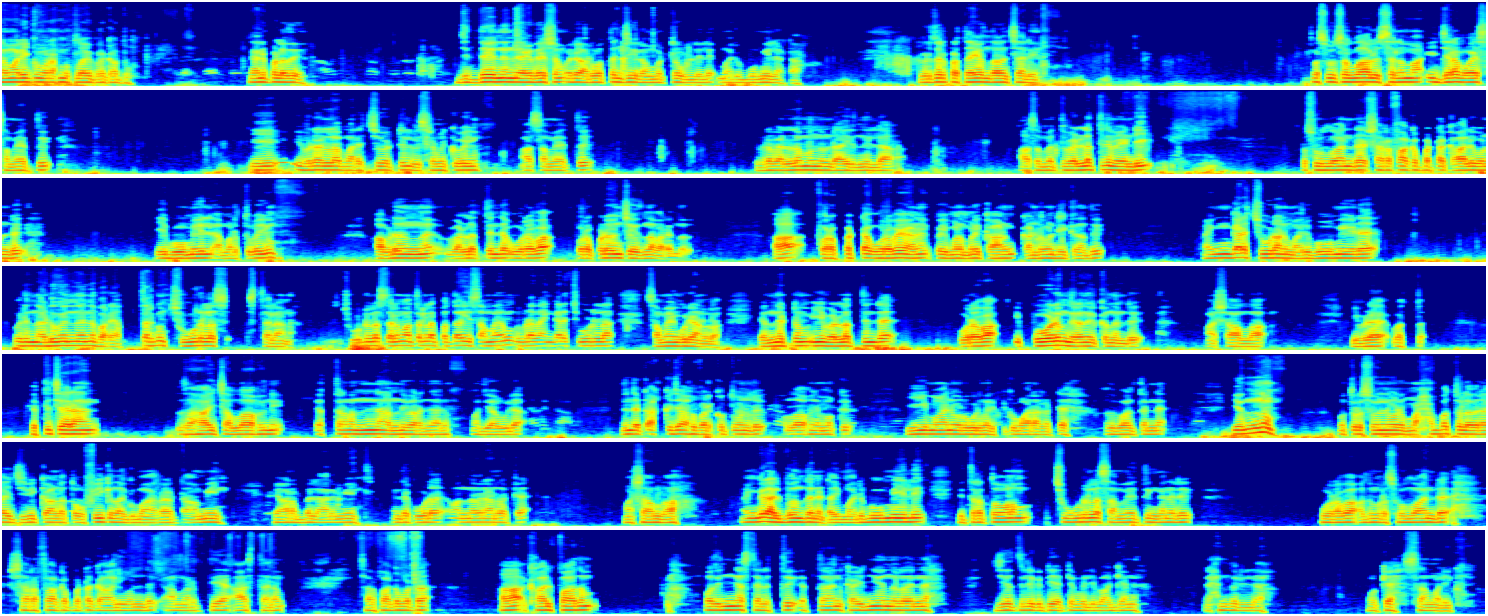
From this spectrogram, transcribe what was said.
അസ്സാം വലൈക്കും വറഹമത്തല്ലാ വർക്കാത്തു ഞാനിപ്പോൾ ഉള്ളത് ജിദ്ദയിൽ നിന്ന് ഏകദേശം ഒരു അറുപത്തഞ്ച് കിലോമീറ്റർ ഉള്ളിൽ മരുഭൂമിയിലാട്ടാ. ഇവിടുത്തെ ഒരു പ്രത്യേകത എന്താണെന്ന് വെച്ചാൽ റസൂൽ സല്ലാ അലുസലമ്മ ഇജറ പോയ സമയത്ത് ഈ ഇവിടെയുള്ള മരച്ചുവട്ടിൽ വിശ്രമിക്കുകയും ആ സമയത്ത് ഇവിടെ വെള്ളമൊന്നും ഉണ്ടായിരുന്നില്ല. ആ സമയത്ത് വെള്ളത്തിന് വേണ്ടി റസൂൽവാന്റെ ഷറഫാക്കപ്പെട്ട കാലുകൊണ്ട് ഈ ഭൂമിയിൽ അമർത്തുകയും അവിടെ നിന്ന് വെള്ളത്തിന്റെ ഉറവ പുറപ്പെടുകയും ചെയ്തെന്ന് പറയുന്നത്. ആ പുറപ്പെട്ട ഉറവയാണ് ഇപ്പോൾ നമ്മൾ നമ്മൾ കാണു കണ്ടുകൊണ്ടിരിക്കുന്നത്. ഭയങ്കര ചൂടാണ്. മരുഭൂമിയുടെ ഒരു നടുവിൽ നിന്ന് തന്നെ പറയാം. അത്രക്കും ചൂടുള്ള സ്ഥലമാണ്. ചൂടുള്ള സ്ഥലം മാത്രമല്ല ഇപ്പോഴത്തെ ഈ സമയം ഇവിടെ ഭയങ്കര ചൂടുള്ള സമയം കൂടിയാണല്ലോ. എന്നിട്ടും ഈ വെള്ളത്തിന്റെ ഉറവ ഇപ്പോഴും നിലനിൽക്കുന്നുണ്ട്. മാഷാ അല്ലാ ഇവിടെ വത്ത് എത്തിച്ചേരാൻ സഹായിച്ച അള്ളാഹുവിന് എത്ര തന്നെ നന്ദി പറഞ്ഞാലും മതിയാവൂല. ഇതിന്റെ അക്കുജാഹ് ബർക്കത്തുകൊണ്ട് അള്ളാഹു നമുക്ക് ഈമാനോടുകൂടി മരിപ്പിക്കുമാറാകട്ടെ. അതുപോലെ തന്നെ എന്നും മുത്തുറസൂലിനോട് മഹബത്തുള്ളവരായി ജീവിക്കാനുള്ള തോഫീക്ക് നൽകുമാറാകട്ടെ. ആമീൻ. യാ റബ്ബൽ ആലമീൻ. എന്റെ കൂടെ വന്നവരാണ് ഇതൊക്കെ. ഭയങ്കര അത്ഭുതം തന്നെ കേട്ടോ ഈ മരുഭൂമിയിൽ ഇത്രത്തോളം ചൂടുള്ള സമയത്ത് ഇങ്ങനൊരു ഉറവ അതും റസൂള്ളാന്റെ ഷറഫാക്കപ്പെട്ട കാലുകൊണ്ട് അമർത്തിയ ആ സ്ഥലം. ഷറഫാക്കപ്പെട്ട ആ കാൽപാദം പതിഞ്ഞ സ്ഥലത്ത് എത്താൻ കഴിഞ്ഞു എന്നുള്ളത് തന്നെ ജീവിതത്തിൽ കിട്ടിയ ഏറ്റവും വലിയ ഭാഗ്യമാണ്. അലഹമില്ല ഓക്കെ അസ്സാം വലൈക്കും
